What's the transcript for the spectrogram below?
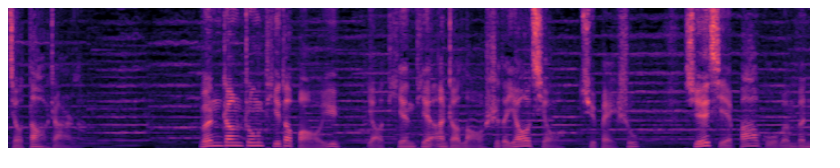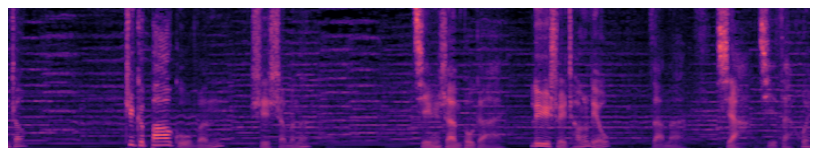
就到这儿了。文章中提到宝玉要天天按照老师的要求去背书。学写八股文文章，这个八股文是什么呢？青山不改，绿水长流。咱们下期再会。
